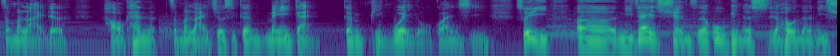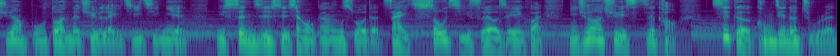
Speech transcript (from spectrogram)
怎么来的？好看的怎么来，就是跟美感。跟品味有关系，所以呃，你在选择物品的时候呢，你需要不断的去累积经验，你甚至是像我刚刚说的，在收集资料这一块，你就要去思考这个空间的主人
